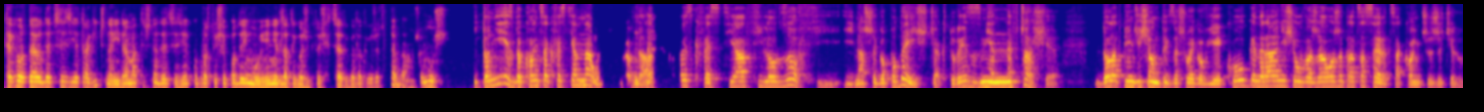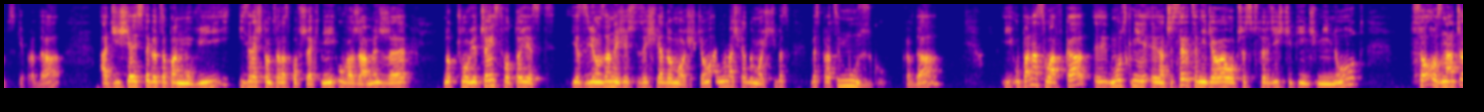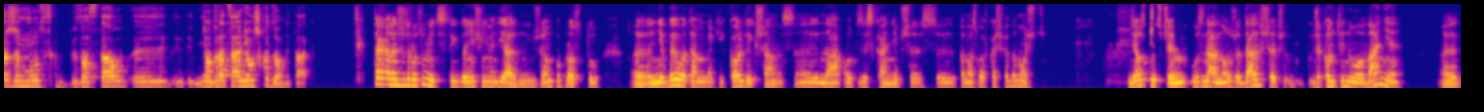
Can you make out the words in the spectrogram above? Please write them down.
tego rodzaju decyzje tragiczne i dramatyczne decyzje po prostu się podejmuje nie dlatego, że ktoś chce, tylko dlatego, że trzeba, że musi. I to nie jest do końca kwestia nauki, prawda? To jest kwestia filozofii i naszego podejścia, które jest zmienne w czasie. Do lat 50. zeszłego wieku generalnie się uważało, że praca serca kończy życie ludzkie, prawda? A dzisiaj, z tego co Pan mówi, i zresztą coraz powszechniej, uważamy, że no, człowieczeństwo to jest, jest związane ze, ze świadomością, a nie ma świadomości bez, bez pracy mózgu, prawda? I u pana Sławka y, mózg nie, y, znaczy serce nie działało przez 45 minut, co oznacza, że mózg został y, nieodwracalnie uszkodzony, tak? Tak, należy zrozumieć z tych doniesień medialnych, że on po prostu nie było tam jakichkolwiek szans e, na odzyskanie przez e, pana Sławka świadomości. W związku z czym uznano, że dalsze, że kontynuowanie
